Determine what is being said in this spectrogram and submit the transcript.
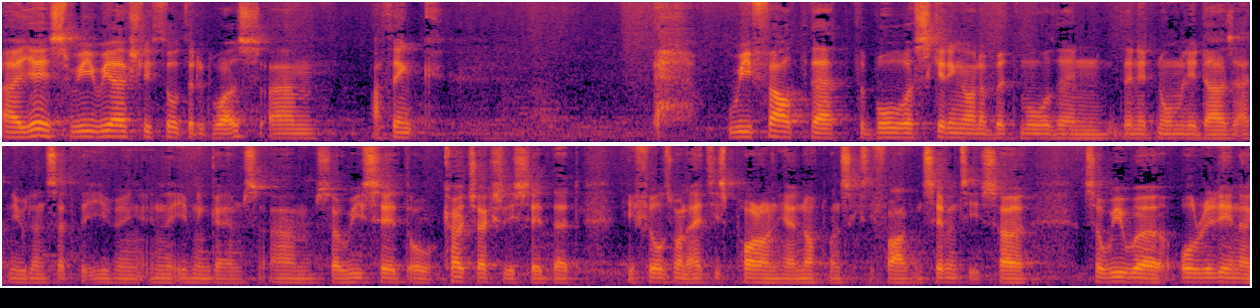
Uh, yes, we, we actually thought that it was. Um, I think we felt that the ball was skidding on a bit more than, than it normally does at Newlands at the evening in the evening games. Um, so we said, or coach actually said that he feels 180s par on here, not 165 and 70. So so we were already in a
